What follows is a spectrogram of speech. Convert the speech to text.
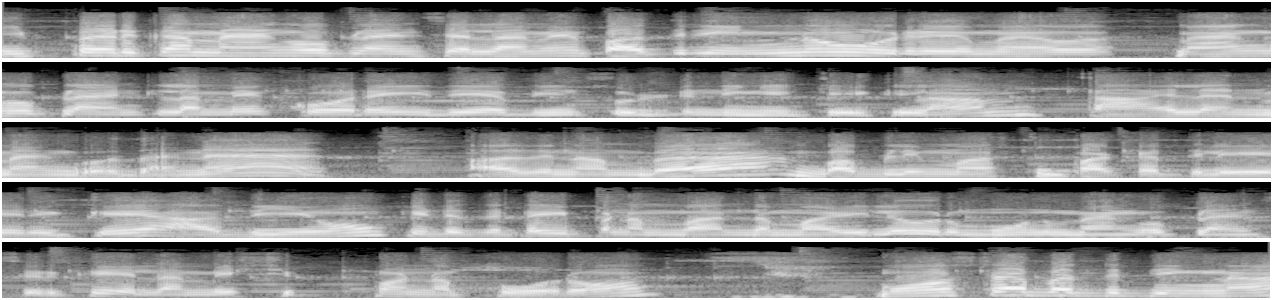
இப்ப இருக்க மேங்கோ பிளான்ஸ் எல்லாமே பார்த்துட்டு இன்னும் ஒரு மேங்கோ பிளான்ட் எல்லாமே குறையுது அப்படின்னு சொல்லிட்டு நீங்க கேட்கலாம். தாய்லாந்து மேங்கோ தானே? அது நம்ம பப்ளி மாஸ்க் பக்கத்துலயே இருக்கு. அதையும் கிட்டத்தட்ட இப்ப நம்ம அந்த மாதிரில ஒரு மூணு மேங்கோ பிளான்ஸ் இருக்கு. எல்லாமே ஷிஃப்ட் பண்ண போறோம். மோஸ்டா பார்த்துட்டிங்கன்னா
